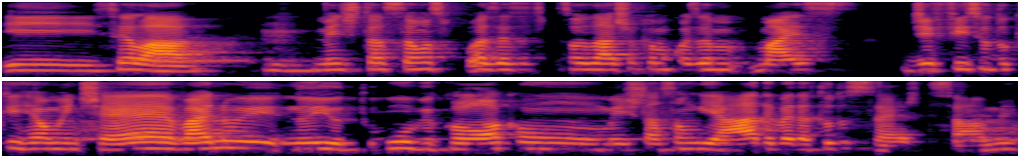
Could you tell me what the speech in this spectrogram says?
E, sei lá, meditação, às vezes as pessoas acham que é uma coisa mais difícil do que realmente é, vai no, no YouTube, coloca uma meditação guiada e vai dar tudo certo, sabe?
